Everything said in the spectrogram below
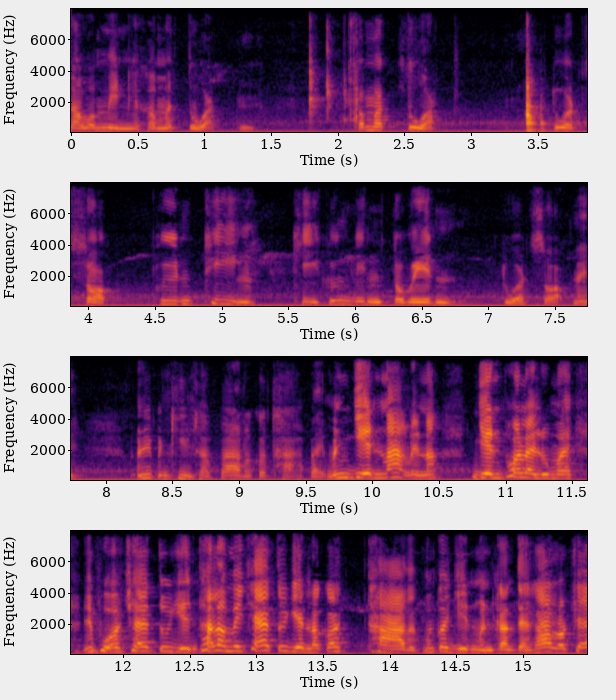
กาวเมนไงเขามาตรวจเขามาตรวจ ตรวจสอบพื้นที่ขี่เครื่องบินตะเวนตรวจสอบไหมอันนี้เป็นครีมทาฝ้าแล้วก็ทาไป มันเย็นมากเลยนะ เย็นเพราะอะไรรู้ไหมนี่พวแช่ตู้เย็น ถ้าเราไม่แช่ตู้เย็นเราก็ทาแบบมันก็เย็นเหมือนกัน แต่ถ้าเราแช่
